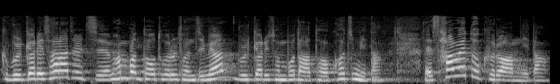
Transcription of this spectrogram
그 물결이 사라질 즈음 한 번 더 돌을 던지면 물결이 전보다 더 커집니다. 네, 사회도 그러합니다.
